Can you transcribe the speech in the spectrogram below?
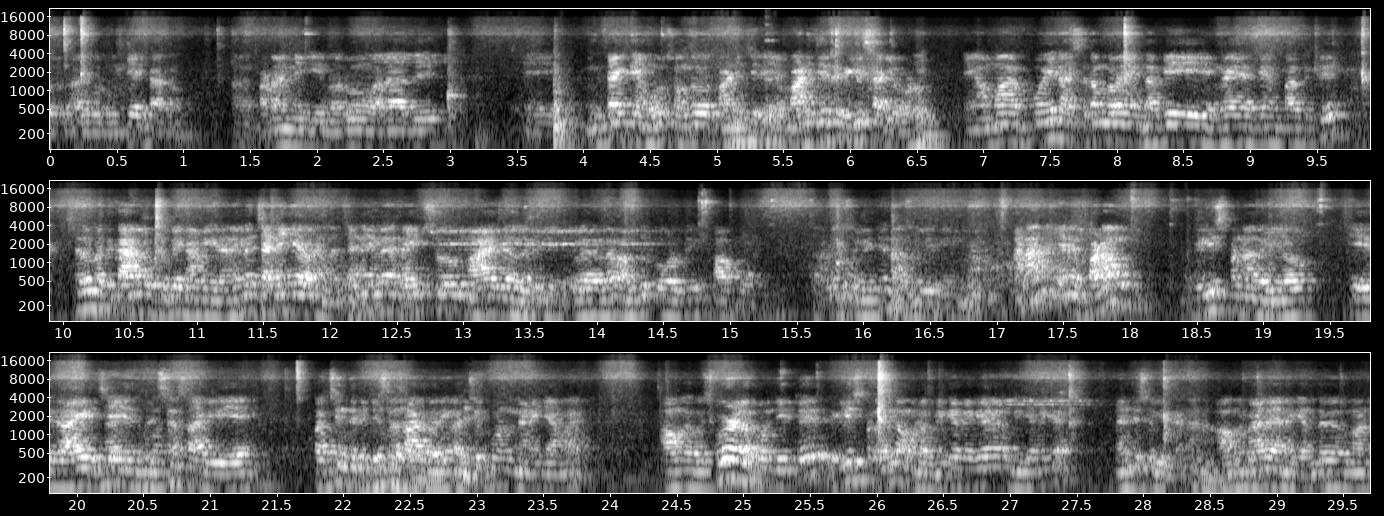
ஒரு அது ஒரு முக்கிய காரணம். அந்த படம் இன்னைக்கு வரும் வராது. இன்ஃபேக்ட் என் ஊர் சொந்த ஊர் பாண்டிச்சேரி. என் பாண்டிச்சேரி ரிலீஸ் ஆகல ஓடும் எங்க அம்மா போய் நான் சிதம்பரம் என் தம்பி எங்க இருக்கேன்னு பார்த்துட்டு சிதம்பரத்து காரில் கொண்டு போய் காமிக்கிறேன் இல்லை சென்னைக்கே வரேன். சென்னையில் நைட் ஷோ மாயஜால இருக்கு. இவரெல்லாம் வந்து போகிறதுக்கு பார்ப்போம். அப்படின்னு சொல்லிட்டு நான் சொல்லியிருக்கேன். ஆனால் எனக்கு படம் ரிலீஸ் பண்ணாதையோ இது ஆயிடுச்சே இது பிஸ்னஸ் ஆகலையே வச்சு இந்த பிஸ்னஸ் ஆகிற வரைக்கும் வச்சிருக்கோம்னு நினைக்காம அவங்க சூழலை புரிஞ்சுட்டு ரிலீஸ் பண்ணதுக்கு அவங்கள மிக மிக மிக மிக நன்றி சொல்லியிருக்கேன். அவங்க மேல எனக்கு எந்த விதமான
